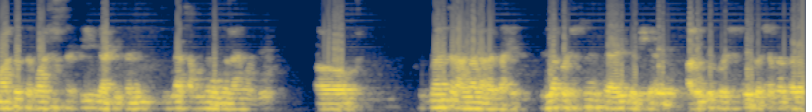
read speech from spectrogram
मात्र तपासणीसाठी या ठिकाणी जिल्हा सामान्य रुग्णालयामध्ये रुग्णांच्या रांगा लागत आहेत. जिल्हा प्रशासनाची तयारी कशी आहे? आरोग्य प्रशासन कशा प्रकारे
